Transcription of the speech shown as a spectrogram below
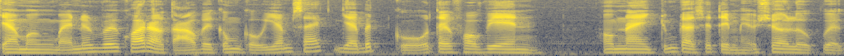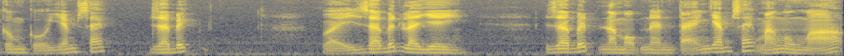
Chào mừng bạn đến với khóa đào tạo về công cụ giám sát Zabbix của Tel4VN. Hôm nay chúng ta sẽ tìm hiểu sơ lược về công cụ giám sát Zabbix. Vậy Zabbix là gì? Zabbix là một nền tảng giám sát mã nguồn mở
